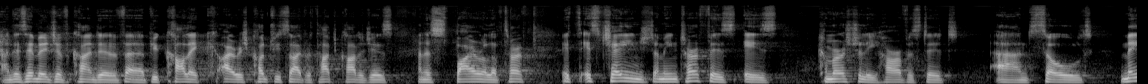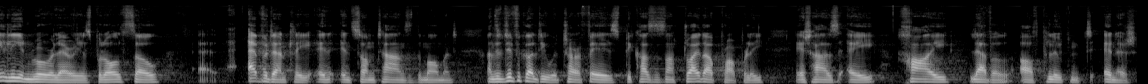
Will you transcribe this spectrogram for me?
and this image of kind of uh, bucolic Irish countryside with thatched cottages and a spiral of turf. It's, it's changed. I mean, turf is, is commercially harvested and sold mainly in rural areas, but also uh, evidently in, in some towns at the moment. And the difficulty with turf is because it's not dried out properly, it has a high level of pollutant in it.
